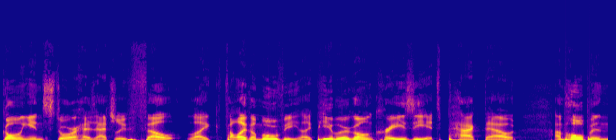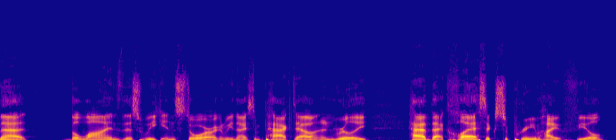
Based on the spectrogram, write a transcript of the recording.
going in store has actually felt like felt like a movie. Like people are going crazy. It's packed out. I'm hoping that the lines this week in store are going to be nice and packed out and really have that classic Supreme hype feel.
